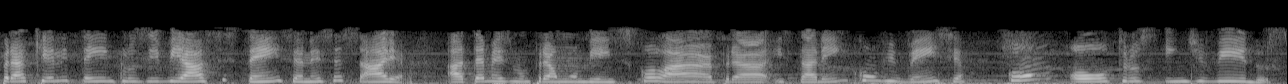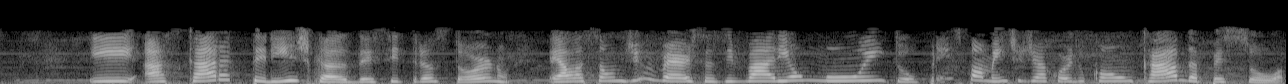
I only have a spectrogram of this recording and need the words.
para que ele tenha inclusive a assistência necessária, até mesmo para um ambiente escolar, para estar em convivência com outros indivíduos. E as características desse transtorno, elas são diversas e variam muito, principalmente de acordo com cada pessoa.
